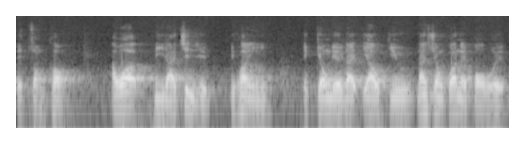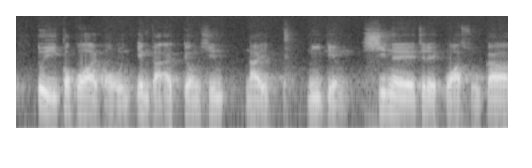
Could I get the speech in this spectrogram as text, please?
的状况。啊，我未来进入立法院，会强烈来要求咱相关的部会，对于国歌的部分，应该要重新来拟定新的这个歌词甲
